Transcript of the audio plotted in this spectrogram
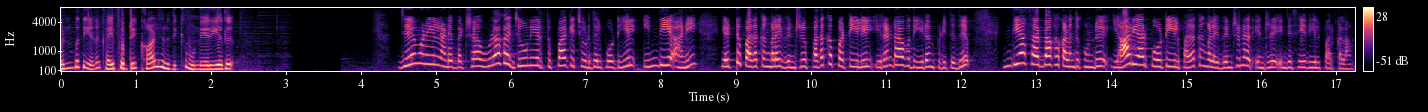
ஒன்பது என கைப்பற்றி காலிறுதிக்கு முன்னேறியது. ஜெர்மனியில் நடைபெற்ற உலக ஜூனியர் துப்பாக்கிச் சுடுதல் போட்டியில் இந்திய அணி எட்டு பதக்கங்களை வென்று பதக்கப்பட்டியலில் இரண்டாவது இடம் பிடித்தது. இந்தியா சார்பாக கலந்து கொண்டு யார் யார் போட்டியில் பதக்கங்களை வென்றனர் என்று இந்த செய்தியில் பார்க்கலாம்.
